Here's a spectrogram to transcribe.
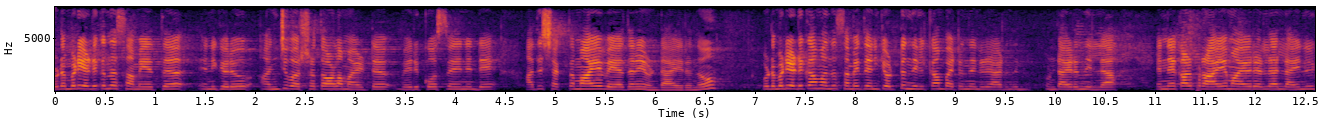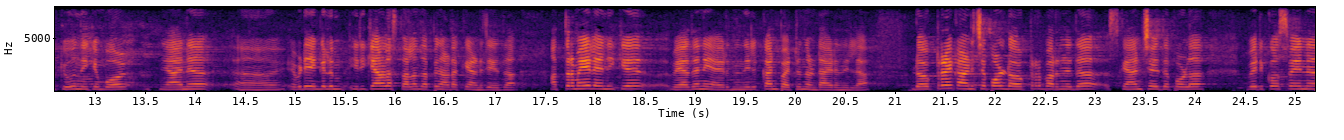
ഉടമ്പടി എടുക്കുന്ന സമയത്ത് എനിക്കൊരു അഞ്ച് വർഷത്തോളമായിട്ട് വെരിക്കോസ് അതിശക്തമായ വേദനയുണ്ടായിരുന്നു. ഉടമ്പടി എടുക്കാൻ വന്ന സമയത്ത് എനിക്ക് ഒട്ടും നിൽക്കാൻ പറ്റുന്നില്ല ഉണ്ടായിരുന്നില്ല. എന്നേക്കാൾ പ്രായമായവരെല്ലാം ലൈനിൽ ക്യൂ നിൽക്കുമ്പോൾ ഞാൻ എവിടെയെങ്കിലും ഇരിക്കാനുള്ള സ്ഥലം തപ്പി നടക്കുകയാണ് ചെയ്തത്. അത്രമേൽ എനിക്ക് വേദനയായിരുന്നു നിൽക്കാൻ പറ്റുന്നുണ്ടായിരുന്നില്ല. ഡോക്ടറെ കാണിച്ചപ്പോൾ ഡോക്ടർ പറഞ്ഞത് സ്കാൻ ചെയ്തപ്പോൾ വെരിക്കോസ് വെയിന്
